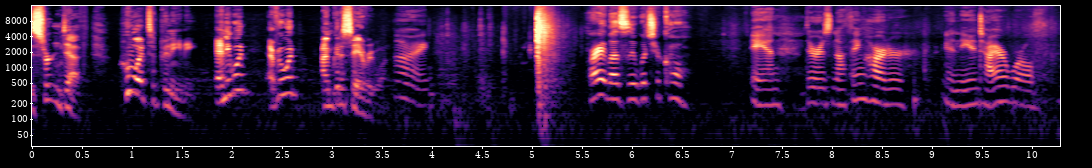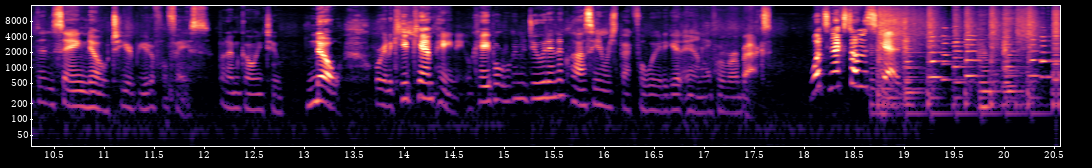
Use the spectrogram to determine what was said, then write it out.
is certain death. Who wants a panini? Anyone? Everyone? I'm gonna say everyone. All right. All right, Leslie, what's your call? Ann, there is nothing harder in the entire world than saying no to your beautiful face. But I'm going to. No. We're going to keep campaigning, okay? But we're going to do it in a classy and respectful way to get Ann off of our backs. What's next on the schedule?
